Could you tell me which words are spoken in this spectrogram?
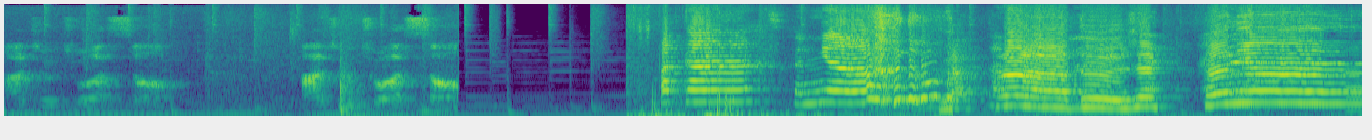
아주 좋았어. 아주 좋았어. 빠까. 안녕. 자, 하나, 둘, 셋. 안녕.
